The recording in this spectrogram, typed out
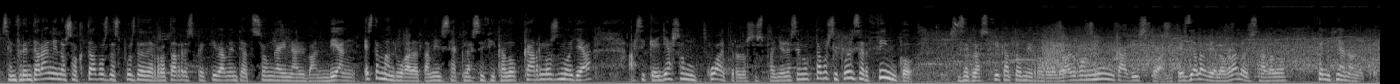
se enfrentarán en los octavos después de derrotar respectivamente a Tsonga y Nalbandián. Esta madrugada también se ha clasificado Carlos Moya, así que ya son cuatro los españoles en octavos y pueden ser cinco si se clasifica Tommy Robredo, algo nunca visto antes. Ya lo había logrado el sábado Feliciano López.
